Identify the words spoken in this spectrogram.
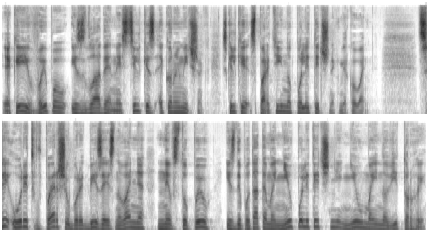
який випав із влади не стільки з економічних, скільки з партійно-політичних міркувань. Цей уряд вперше у боротьбі за існування не вступив із депутатами ні в політичні, ні в майнові торги.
